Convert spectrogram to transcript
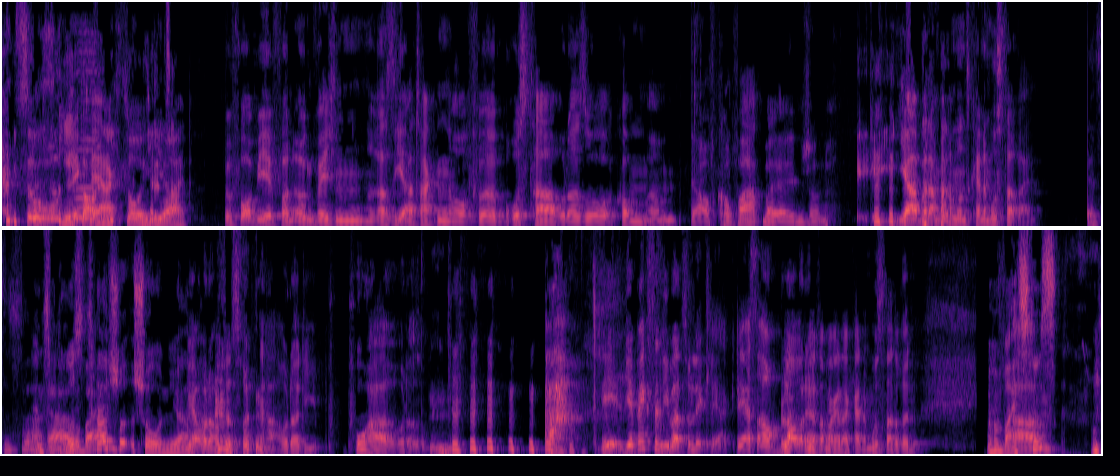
zu Leclerc, nicht so hier. Zeit. Bevor wir von irgendwelchen Rasierattacken auf äh, Brusthaar oder so kommen. Ähm, Ja, auf Kopfhaar hatten wir ja eben schon. ja, aber da machen wir uns keine Muster rein. Das ist wahr. Ins ja, Brusthaar wobei- scho- schon, ja. Ja, oder auf das Rückenhaar oder die Po-Haare oder so. Hm. ah, nee, wir wechseln lieber zu Leclerc. Der ist auch blau, der hat aber gar keine Muster drin. weißt Ähm, du's?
